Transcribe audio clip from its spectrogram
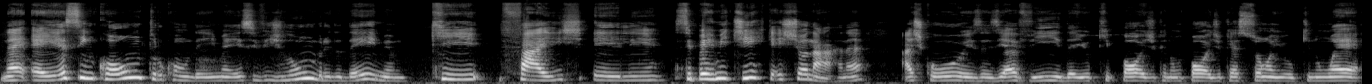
né? É esse encontro com o Damien, esse vislumbre do Damien que faz ele se permitir questionar, né? As coisas e a vida e o que pode, o que não pode, o que é sonho, o que não é,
